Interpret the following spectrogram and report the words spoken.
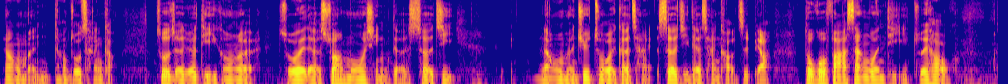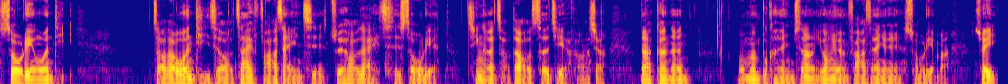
让我们当做参考？作者就提供了所谓的双模型的设计，让我们去做一个参设计的参考指标。透过发散问题，最后收敛问题，找到问题之后再发散一次，最后再一次收敛，进而找到设计的方向。那可能我们不可能这样永远发散，永远收敛嘛，所以。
